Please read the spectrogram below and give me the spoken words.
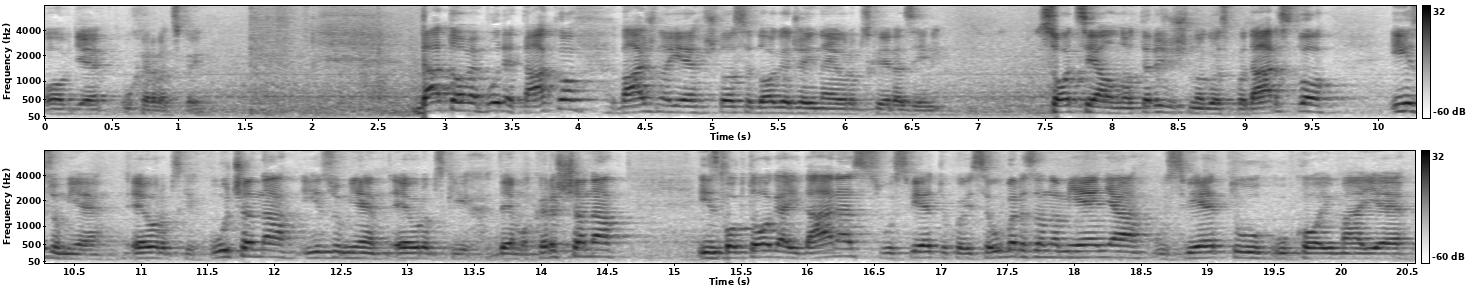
ovdje u Hrvatskoj. Da tome bude tako, važno je što se događa i na europskoj razini. Socijalno tržišno gospodarstvo izum je europskih pučana, izum je europskih demokršćana i zbog toga i danas u svijetu koji se ubrzano mijenja, u svijetu u kojima je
